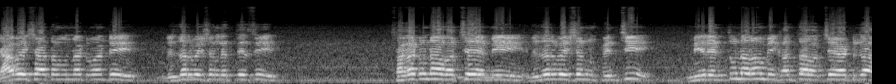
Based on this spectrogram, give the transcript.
యాభై శాతం ఉన్నటువంటి రిజర్వేషన్లు ఎత్తేసి సగటున వచ్చే మీ రిజర్వేషన్ పెంచి మీరు ఎంతున్నారో మీకు అంతా వచ్చేటట్టుగా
